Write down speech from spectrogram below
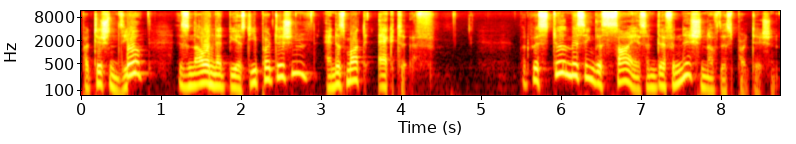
Partition 0 is now a NetBSD partition and is marked active. But we're still missing the size and definition of this partition.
